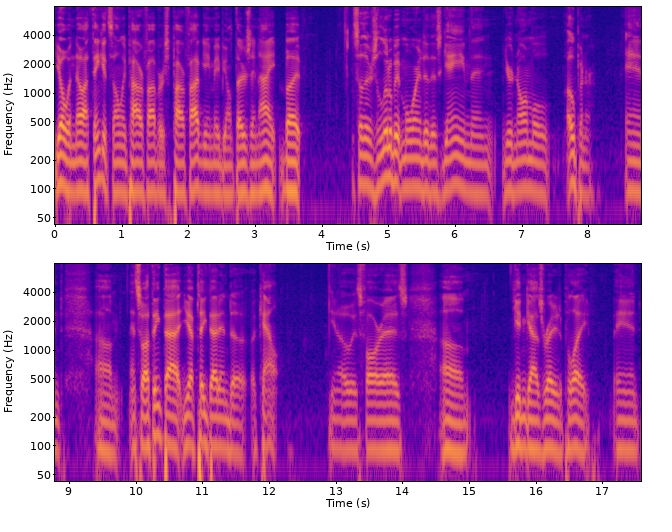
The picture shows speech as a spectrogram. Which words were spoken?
you would know. I think it's only Power Five versus Power Five game maybe on Thursday night, but so there's a little bit more into this game than your normal opener, and um, and so I think that you have to take that into account. You know, as far as um, getting guys ready to play, and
